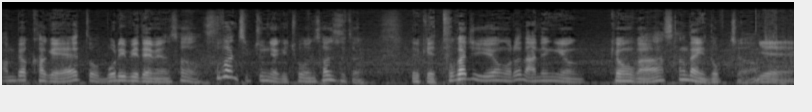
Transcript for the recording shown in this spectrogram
완벽하게 또 몰입이 되면서 후반 집중력이 좋은 선수들 이렇게 두 가지 유형으로 나뉘는 경- 경우가 상당히 높죠. 예.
